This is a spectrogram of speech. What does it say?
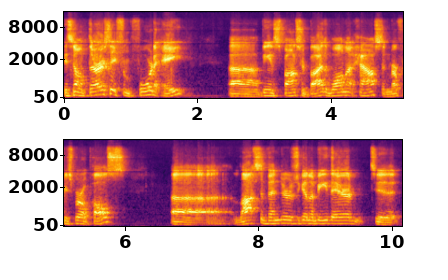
It's on Thursday from 4 to 8, uh, being sponsored by the Walnut House and Murfreesboro Pulse. Uh, lots of vendors are going to be there to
